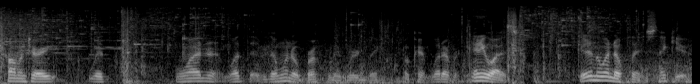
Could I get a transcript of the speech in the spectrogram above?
commentary with... What, what the, the window broke really weirdly. Okay, whatever. Anyways, get in the window, please. Thank you.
